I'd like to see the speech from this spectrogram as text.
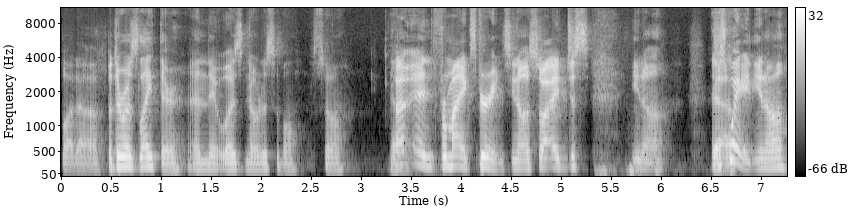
But uh, but there was light there, and it was noticeable. So, Yeah. uh, and from my experience, you know, so I just, you know, Just Yeah. wait, you know,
